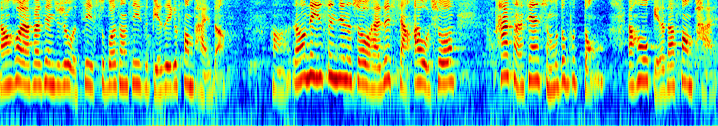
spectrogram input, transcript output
然后后来发现就是我自己书包上是一直别着一个放牌的，啊，然后那一瞬间的时候我还在想啊，我说他可能现在什么都不懂，然后我给了他放牌，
